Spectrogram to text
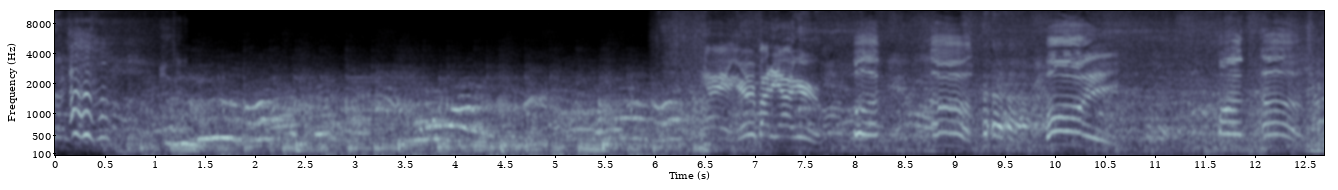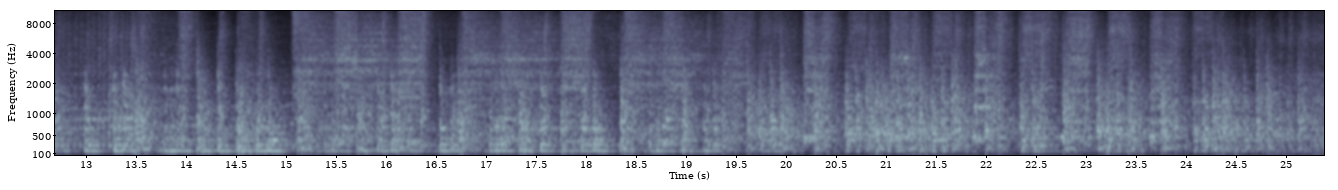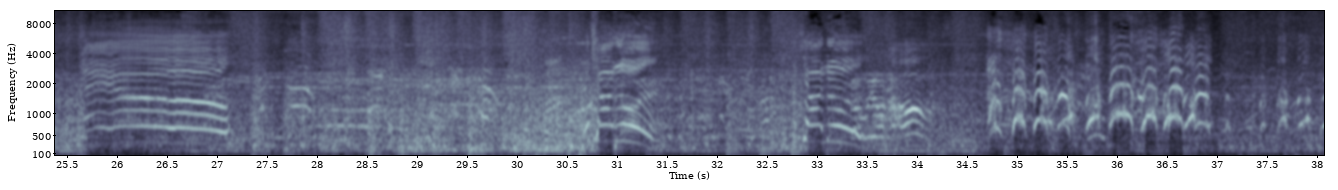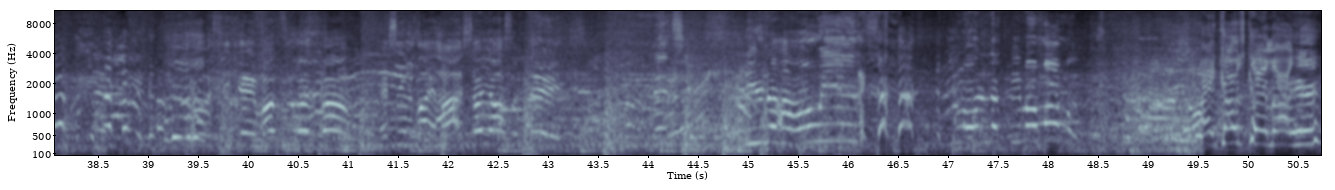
Do you know how old we is? you old enough to be my mama. Hey, coach came out here.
